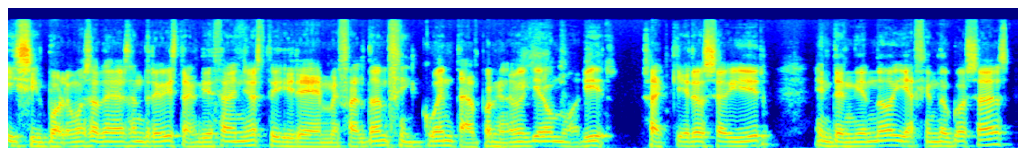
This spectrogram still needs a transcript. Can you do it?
y si volvemos a tener esa entrevista en 10 años te diré, me faltan 50 porque no me quiero morir. O sea, quiero seguir entendiendo y haciendo cosas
